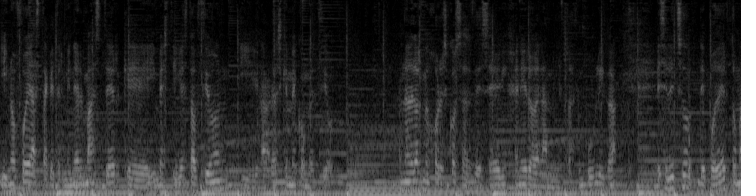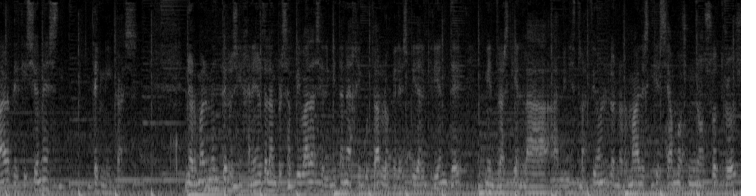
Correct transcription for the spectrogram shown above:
y no fue hasta que terminé el máster que investigué esta opción y la verdad es que me convenció. Una de las mejores cosas de ser ingeniero en la administración pública es el hecho de poder tomar decisiones técnicas. Normalmente los ingenieros de la empresa privada se limitan a ejecutar lo que les pida el cliente, mientras que en la administración lo normal es que seamos nosotros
